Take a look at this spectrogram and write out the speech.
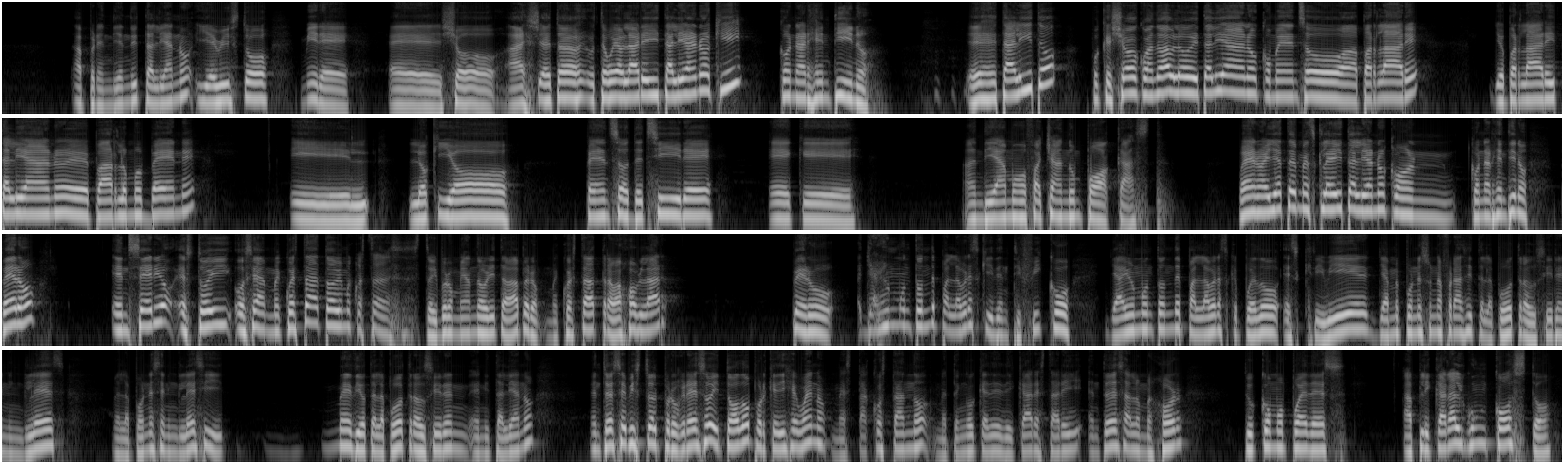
aprendiendo italiano y he visto, mire, eh, yo te, te, voy a hablar italiano aquí con argentino. Eh, talito, porque yo cuando hablo italiano comienzo a parlare, io parlare italiano e parlo muy bene e lo che io penso dire è che andiamo facendo un podcast. Bueno, ya te mezclé italiano con, con argentino, pero en serio estoy, o sea, me cuesta, todavía me cuesta, estoy bromeando ahorita, ¿verdad? pero me cuesta trabajo hablar, pero ya hay un montón de palabras que identifico, ya hay un montón de palabras que puedo escribir, ya me pones una frase y te la puedo traducir en inglés, me la pones en inglés y medio te la puedo traducir en, en italiano. Entonces he visto el progreso y todo porque dije, bueno, me está costando, me tengo que dedicar a estar ahí. Entonces a lo mejor tú cómo puedes aplicar algún costo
